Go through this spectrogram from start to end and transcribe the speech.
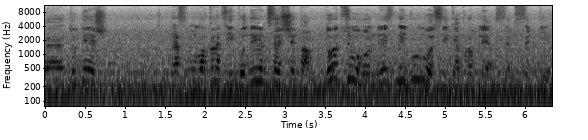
е, туди ж на свою локацію, подивимося ще там. До цього не, було стільки проблем з цим сепіром.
